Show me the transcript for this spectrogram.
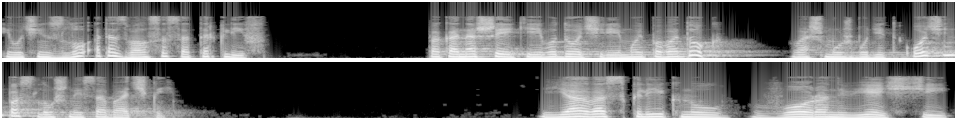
и очень зло отозвался Саттерклифф. «Пока на шейке его дочери мой поводок, ваш муж будет очень послушной собачкой». Я воскликнул, ворон вещий,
